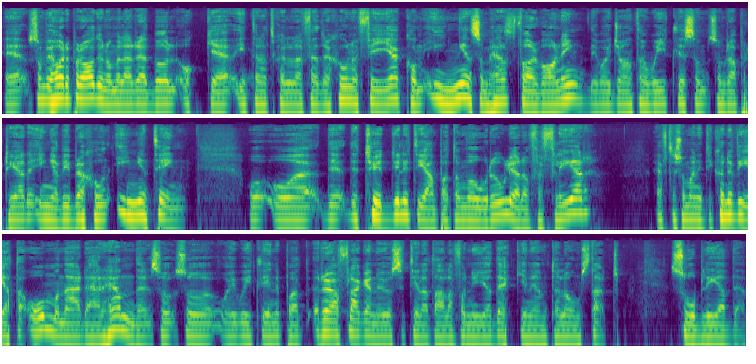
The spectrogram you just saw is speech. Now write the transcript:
Eh, som vi hörde på radion mellan Red Bull och eh, internationella federationen FIA kom ingen som helst förvarning. Det var Jonathan Wheatley som, som rapporterade. Inga vibration, ingenting. Och, och eh, det, det tydde lite grann på att de var oroliga då för fler. Eftersom man inte kunde veta om och när det här händer så, så var Wheatley inne på att röflagga nu och se till att alla får nya däck i en eventuell omstart. Så blev det.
